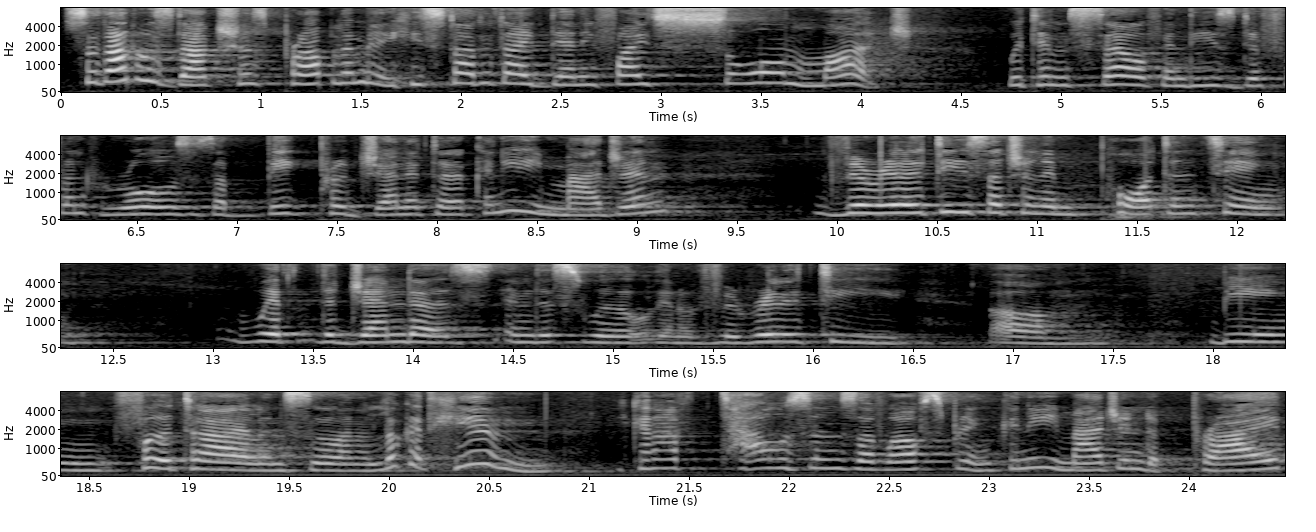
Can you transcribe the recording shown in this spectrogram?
So that was Daksha's problem. He started to identify so much with himself in these different roles as a big progenitor. Can you imagine? Virility is such an important thing with the genders in this world, you know, virility, um, being fertile, and so on. And look at him. You can have thousands of offspring. Can you imagine the pride,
